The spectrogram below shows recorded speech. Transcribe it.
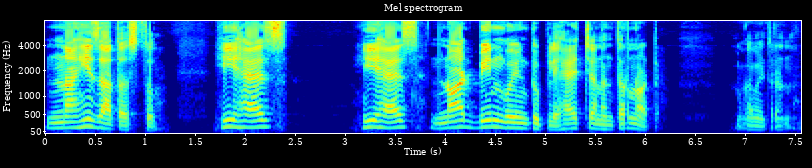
नाही जात असतो. He has he has not been going to play हॅजच्या नंतर नॉट बघा मित्रांनो.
